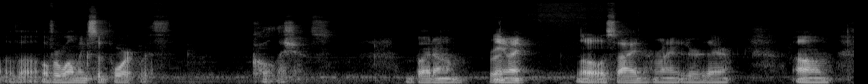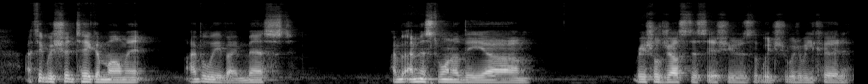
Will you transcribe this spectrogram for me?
of uh, overwhelming support with coalitions. But um, Right. anyway, little aside reminder there. Um, I think we should take a moment. I believe I missed. I, I missed one of the um, racial justice issues that which which we could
